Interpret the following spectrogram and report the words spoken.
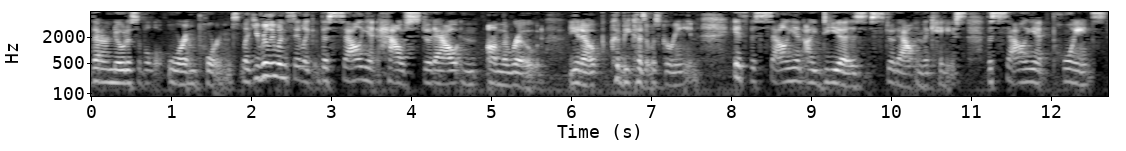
that are noticeable or important. Like you really wouldn't say like the salient house stood out in, on the road, you know, could because it was green. It's the salient ideas stood out in the case. The salient points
